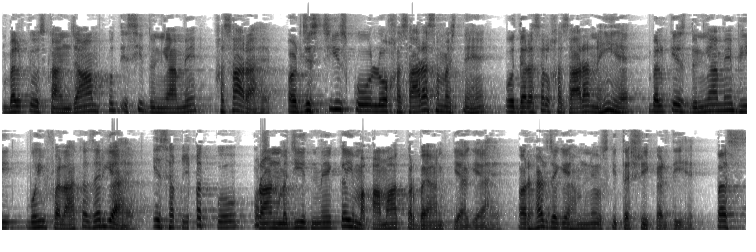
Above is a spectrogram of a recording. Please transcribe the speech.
بلکہ اس کا انجام خود اسی دنیا میں خسارہ ہے۔ اور جس چیز کو لوگ خسارہ سمجھتے ہیں، وہ دراصل خسارہ نہیں ہے، بلکہ اس دنیا میں بھی وہی فلاح کا ذریعہ ہے۔ اس حقیقت کو قرآن مجید میں کئی مقامات پر بیان کیا گیا ہے، اور ہر جگہ ہم نے اس کی تشریح کر دی ہے۔ بس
